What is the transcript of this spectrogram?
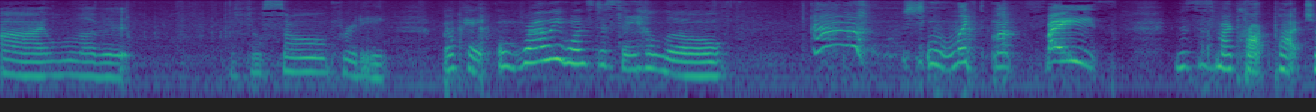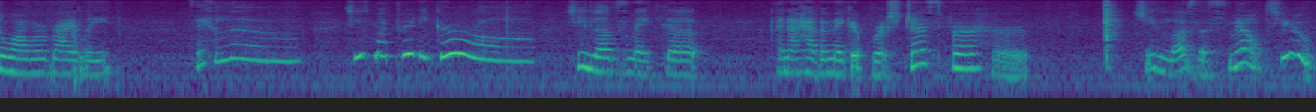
I love it. It feels so pretty. Okay, Riley wants to say hello. Ah, she licked my face. This is my crockpot chihuahua, Riley. Say hello. She's my pretty girl. She loves makeup. And I have a makeup brush just for her. She loves the smell, too.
